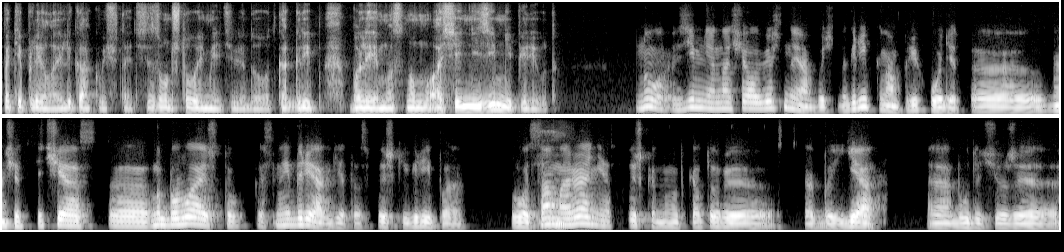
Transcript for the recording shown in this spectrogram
потеплело, или как вы считаете? Сезон, что вы имеете в виду? Вот как грипп болеем в основном осенне-зимний период? Ну, зимнее начало весны обычно грипп к нам приходит. Э, значит, сейчас, э, ну, бывает, что с ноября где-то вспышки гриппа. Вот, самая mm-hmm. ранняя вспышка, ну, вот, которую, как бы, я, э, будучи уже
